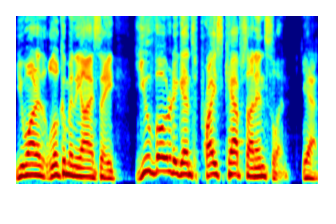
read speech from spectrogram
you want to look them in the eye and say, "You voted against price caps on insulin. Yeah.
